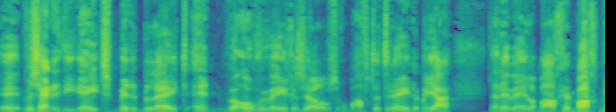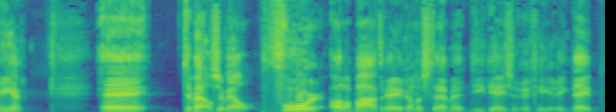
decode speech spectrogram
eh, we zijn het niet eens met het beleid en we overwegen zelfs om af te treden. Maar ja, dan hebben we helemaal geen macht meer. Eh, terwijl ze wel voor alle maatregelen stemmen die deze regering neemt.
